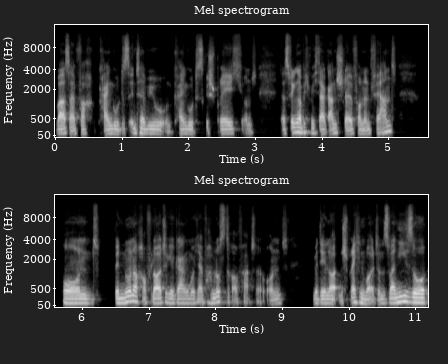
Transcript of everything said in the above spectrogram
war es einfach kein gutes Interview und kein gutes Gespräch. Und deswegen habe ich mich da ganz schnell von entfernt und bin nur noch auf Leute gegangen, wo ich einfach Lust drauf hatte. Und mit den Leuten sprechen wollte. Und es war nie so,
